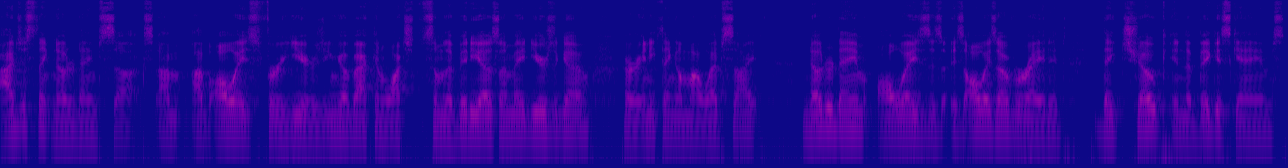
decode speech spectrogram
I just think Notre Dame sucks. I'm I've always for years. You can go back and watch some of the videos I made years ago or anything on my website. Notre Dame always is, is always overrated. They choke in the biggest games,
